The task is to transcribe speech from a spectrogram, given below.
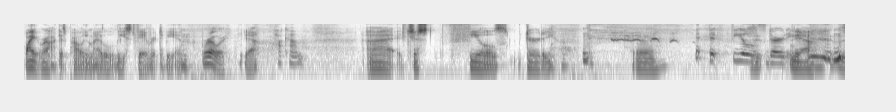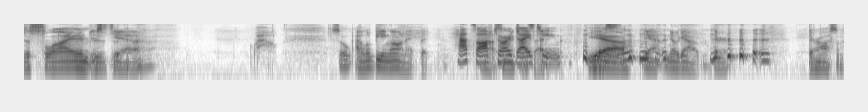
White Rock is probably my least favorite to be in. really? Yeah, How come? Uh, it just feels dirty. Yeah. It feels dirty. Yeah, just slime. just Just yeah. So I love being on it, but Hats off Not to so our dive inside. team. yeah, yeah, no doubt they're they're awesome.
